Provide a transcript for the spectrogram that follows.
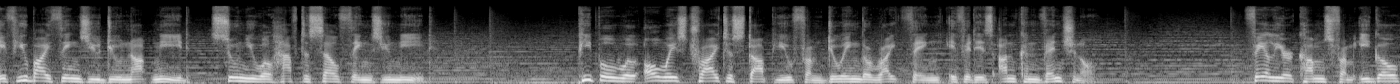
If you buy things you do not need, soon you will have to sell things you need. People will always try to stop you from doing the right thing if it is unconventional. Failure comes from ego,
